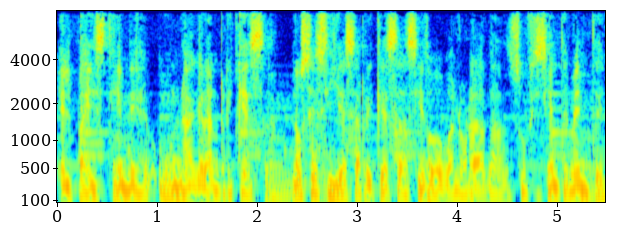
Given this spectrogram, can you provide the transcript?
el país tiene una gran riqueza. No sé si esa riqueza ha sido valorada suficientemente,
